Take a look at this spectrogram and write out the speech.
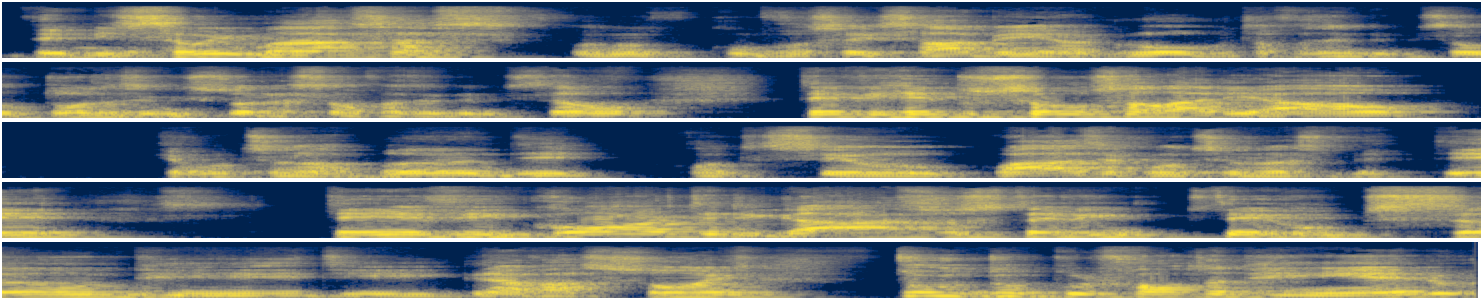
demissão em massas, como vocês sabem, a Globo está fazendo demissão, todas as emissoras estão fazendo demissão. Teve redução salarial, que aconteceu na Band, aconteceu, quase aconteceu no SBT. Teve corte de gastos, teve interrupção de, de gravações, tudo por falta de dinheiro,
